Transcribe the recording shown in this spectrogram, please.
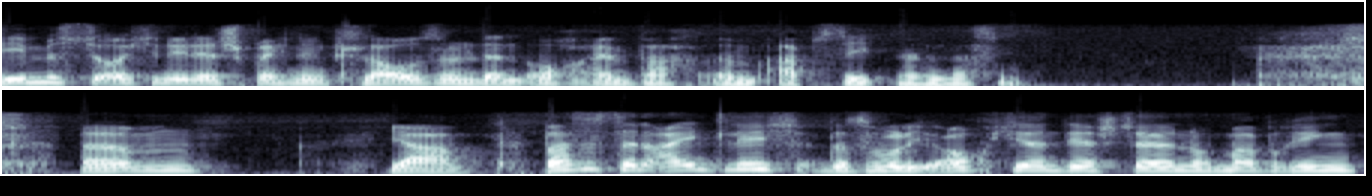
Den müsst ihr euch in den entsprechenden Klauseln dann auch einfach ähm, absegnen lassen. Ähm, ja, was ist denn eigentlich, das wollte ich auch hier an der Stelle nochmal bringen,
